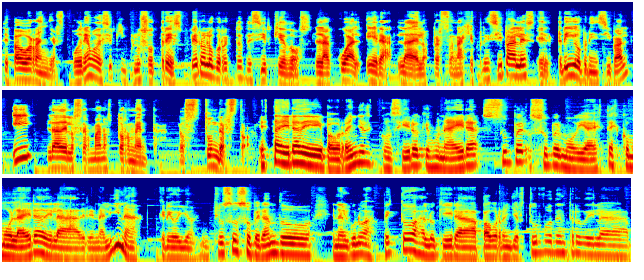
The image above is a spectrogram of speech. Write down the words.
de Power Rangers. Podríamos decir que incluso tres, pero lo correcto es decir que dos, la cual era la de los personajes principales, el trío principal, y la de los hermanos Tormenta, los Thunderstorm. Esta era de Power Rangers considero que es una era súper, súper movida. Esta es como la era de la adrenalina creo yo, incluso superando en algunos aspectos a lo que era Power Ranger Turbo dentro de la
